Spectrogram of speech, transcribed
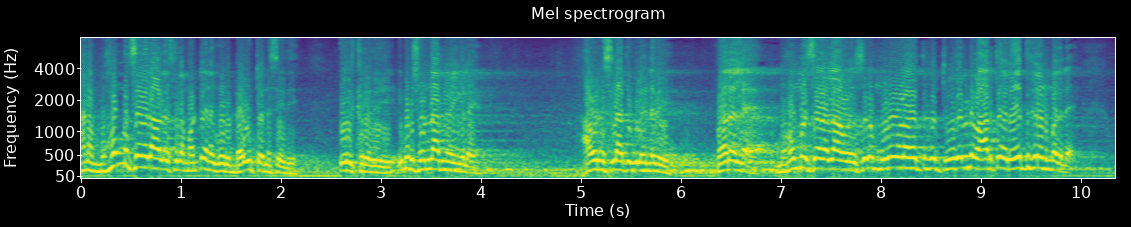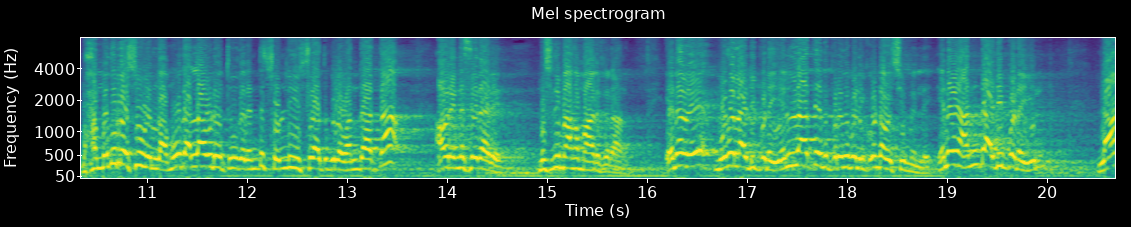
ஆனால் முகமது சல்லா அலுவலம் மட்டும் எனக்கு ஒரு டவுட் என்ன செய்யுது இருக்கிறது. இப்படி சொன்னார்னு வைங்களேன். அவர் இஸ்லாத்துக்குள்ள என்னது? வரல. முகமது சல்லா அலுவலம் முழு உலகத்துக்கு தூதர்னு வார்த்தை ஏற்றுக்கிறேன் முதல்ல. முகமது ரசூலுல்லாஹ் மூது அல்லாவுடைய தூதர் என்று சொல்லி இஸ்லாத்துக்குள்ள வந்தா தான் அவர் என்ன செய்யறாரு முஸ்லீமாக மாறுகிறார். எனவே முதல் அடிப்படை எல்லாத்தையும் இது பிரதிபலிக்கொண்டு அவசியம் இல்லை. எனவே அந்த அடிப்படையில் லா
